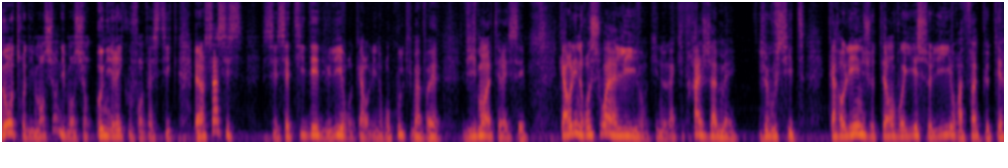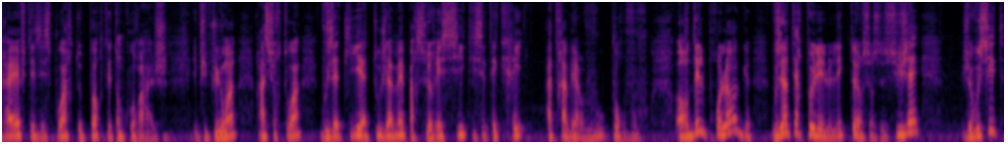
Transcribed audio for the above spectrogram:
autre dimension, dimension onirique ou fantastique. Et alors ça, c'est cette idée du livre Caroline Roucoul qui m'avait vivement intéressé. Caroline reçoit un livre qui ne la quittera jamais je vous cite, Caroline, je t'ai envoyé ce livre afin que tes rêves, tes espoirs te portent et t'encouragent. Et puis plus loin, rassure-toi, vous êtes lié à tout jamais par ce récit qui s'est écrit à travers vous, pour vous. Or, dès le prologue, vous interpellez le lecteur sur ce sujet. Je vous cite,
